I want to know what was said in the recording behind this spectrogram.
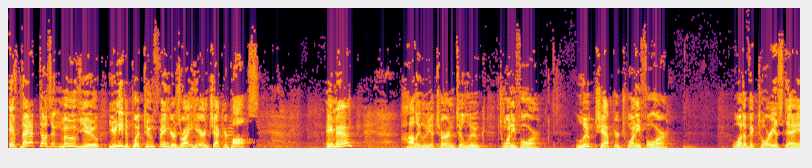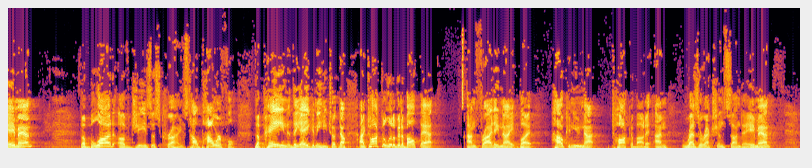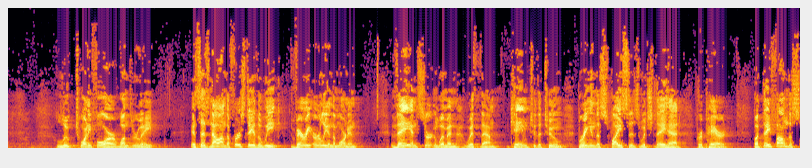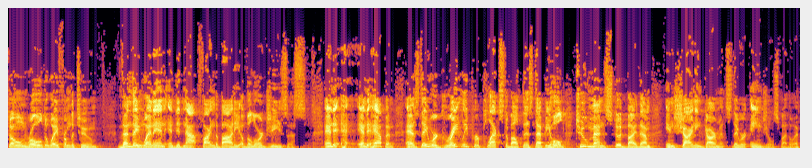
If that doesn't move you, you need to put two fingers right here and check your pulse. Amen? Hallelujah. Turn to Luke 24. Luke chapter 24. What a victorious day. Amen? Amen? The blood of Jesus Christ. How powerful. The pain, the agony he took. Now, I talked a little bit about that on Friday night, but how can you not talk about it on Resurrection Sunday? Amen? Luke 24, 1 through 8. It says, Now on the first day of the week, very early in the morning, they and certain women with them came to the tomb, bringing the spices which they had prepared. But they found the stone rolled away from the tomb. Then they went in and did not find the body of the Lord Jesus. And it, and it happened, as they were greatly perplexed about this, that behold, two men stood by them in shining garments. They were angels, by the way.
